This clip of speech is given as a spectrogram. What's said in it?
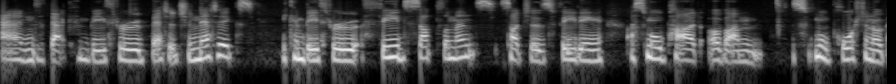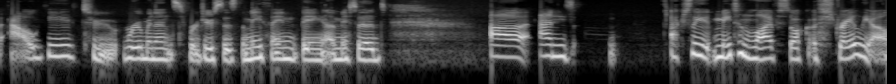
and that can be through better genetics. It can be through feed supplements, such as feeding a small part of um, small portion of algae to ruminants, reduces the methane being emitted. Uh, and actually, Meat and Livestock Australia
